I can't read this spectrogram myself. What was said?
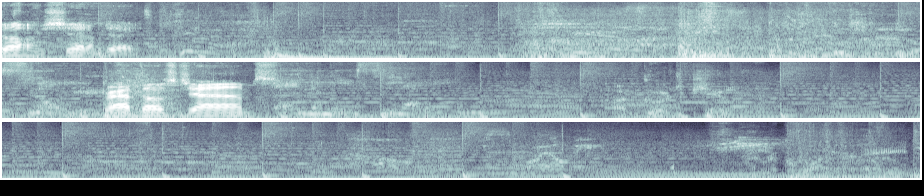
Oh shit, I'm dead. Grab those gems. A good kill. Spoil me. I require aid.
